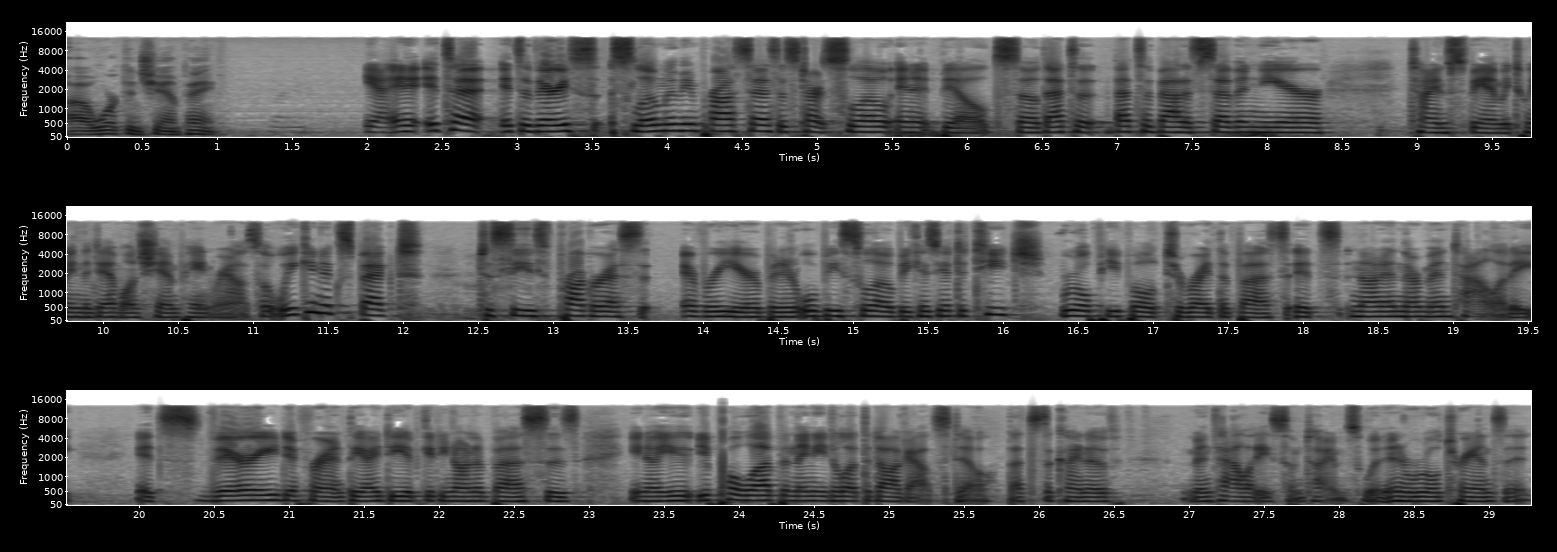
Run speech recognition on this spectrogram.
uh, work in Champaign. Yeah, it, it's a it's a very s- slow moving process. It starts slow and it builds. So that's a that's about a seven year time span between the Danville and Champaign route. So we can expect to see progress every year, but it will be slow because you have to teach rural people to ride the bus. It's not in their mentality. It's very different. The idea of getting on a bus is, you know, you, you pull up and they need to let the dog out still. That's the kind of mentality sometimes when- in a rural transit.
